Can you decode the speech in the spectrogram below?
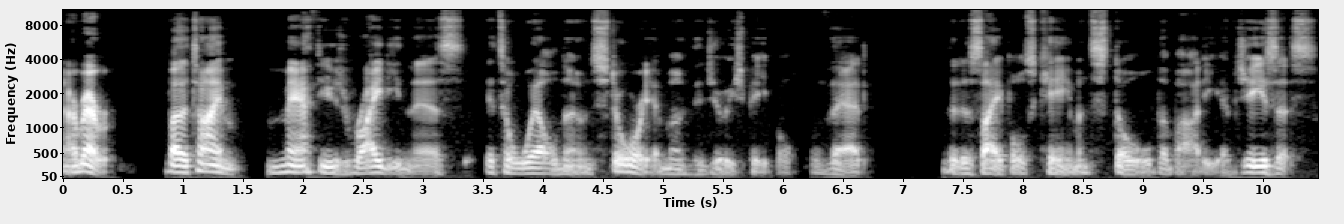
Now remember, by the time Matthew's writing this, it's a well known story among the Jewish people that the disciples came and stole the body of Jesus.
